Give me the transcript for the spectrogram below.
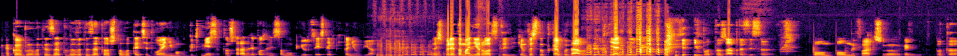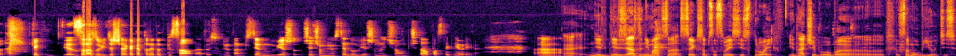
какой вывод из этого? Вывод из этого, что вот эти двое не могут быть вместе, потому что рано или поздно они самоубьются, если их кто не убьет. То есть при этом они родственники. Ну, то есть тут как бы, да, я не... И вот жанра здесь э, пол, полный фарш. Как, вот, э, как, сразу видишь человека, который этот писал, да, то есть у него там стену вешают, чем у него стену увешаны, и что он читал в последнее время. А... Э, нельзя заниматься сексом со своей сестрой, иначе вы оба э, самоубьетесь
